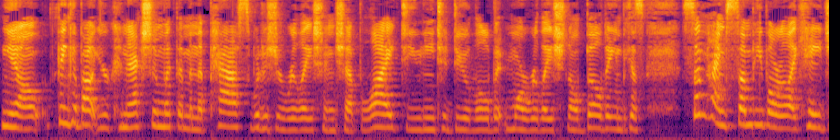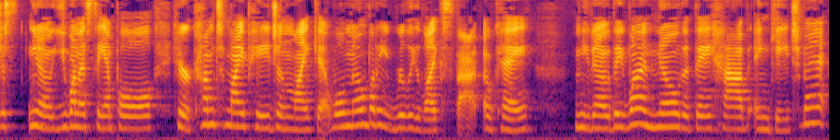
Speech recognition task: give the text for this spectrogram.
you know, think about your connection with them in the past. What is your relationship like? Do you need to do a little bit more relational building? Because sometimes some people are like, hey, just, you know, you want a sample, here, come to my page and like it. Well, nobody really likes that. Okay, You know, they want to know that they have engagement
